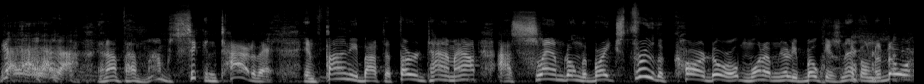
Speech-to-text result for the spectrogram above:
And I'm, I'm, sick and tired of that. And finally, about the third time out, I slammed on the brakes, threw the car door open. One of them nearly broke his neck on the door.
